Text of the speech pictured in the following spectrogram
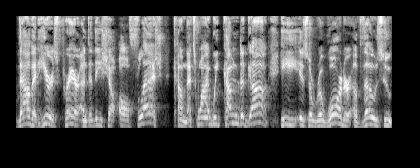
thou that hearest prayer, unto thee shall all flesh come. That's why we come to God. He is a rewarder of those who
